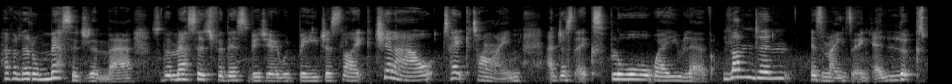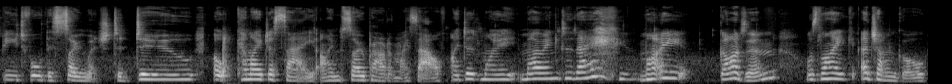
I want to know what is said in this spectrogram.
have a little message in there. So the message for this video would be just like chill out, take time and just explore where you live. London is amazing. It looks beautiful. There's so much to do. Oh, can I just say I'm so proud of myself. I did my mowing today. my garden was like a jungle,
